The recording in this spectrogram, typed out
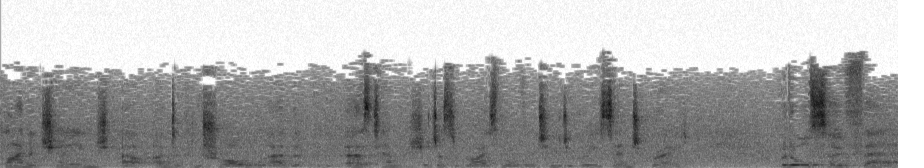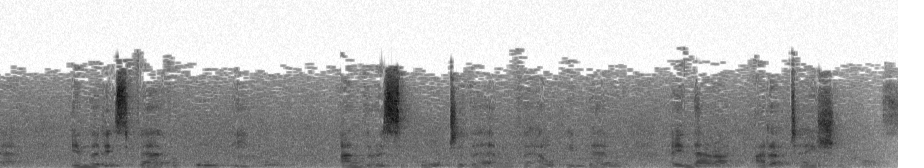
climate change uh, under control, uh, that the Earth's temperature doesn't rise more than 2 degrees centigrade, but also fair in that it's fair for poor people and there is support to them for helping them in their adaptation process.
